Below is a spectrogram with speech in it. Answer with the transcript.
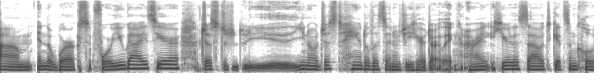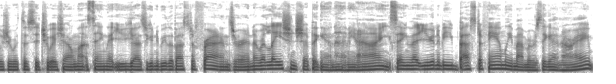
um, in the works for you guys here. Just you know, just handle this energy here, darling. All right, hear this out get some closure with the situation. I'm not saying that you guys are going to be the best of friends or in a relationship again, honey. I ain't saying that you're going to be best of family members again, all right?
